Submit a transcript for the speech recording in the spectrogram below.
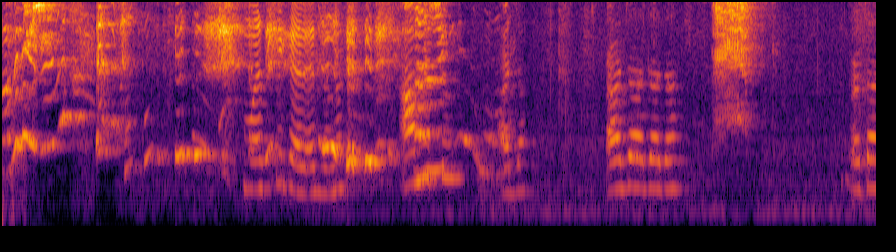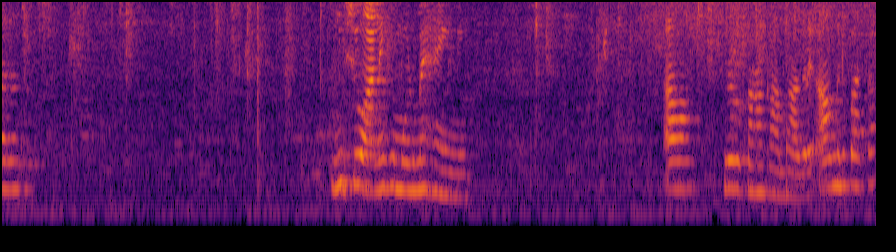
पकड़ो। मस्ती कर रहे थे ना आ मिशू। आ जा आ जा आ जा आ आ आ जा मिशू आने के मूड में है ही नहीं। आओ देखो कहाँ कहाँ भाग रहे आओ मेरे पास आओ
